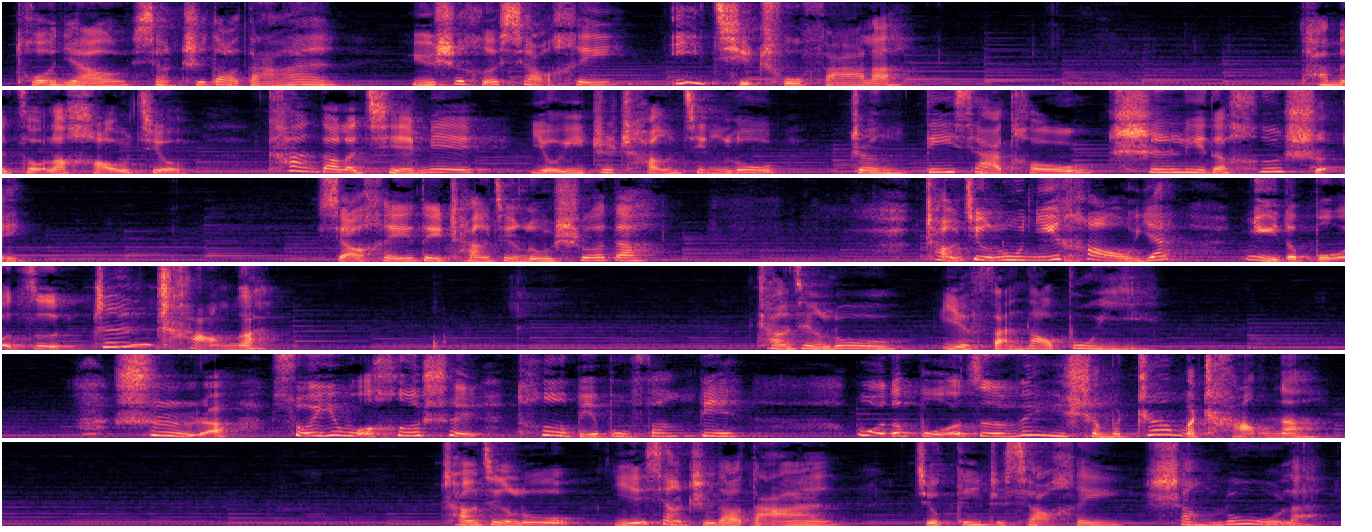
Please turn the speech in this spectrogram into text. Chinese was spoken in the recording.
鸵鸟想知道答案，于是和小黑一起出发了。他们走了好久，看到了前面有一只长颈鹿正低下头吃力地喝水。小黑对长颈鹿说道：“长颈鹿你好呀，你的脖子真长啊。”长颈鹿也烦恼不已。是啊，所以我喝水特别不方便。我的脖子为什么这么长呢？长颈鹿也想知道答案，就跟着小黑上路了。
